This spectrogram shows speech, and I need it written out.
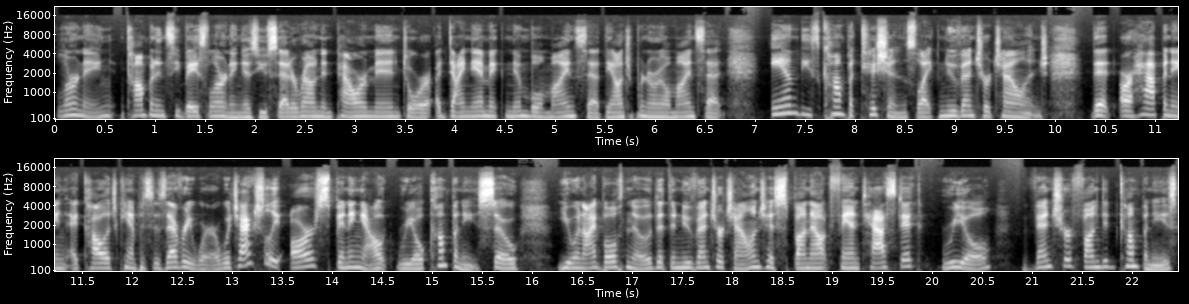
learning, competency based learning, as you said, around empowerment or a dynamic, nimble mindset, the entrepreneurial mindset, and these competitions like New Venture Challenge that are happening at college campuses everywhere, which actually are spinning out real companies. So you and I both know that the New Venture Challenge has spun out fantastic, real venture funded companies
